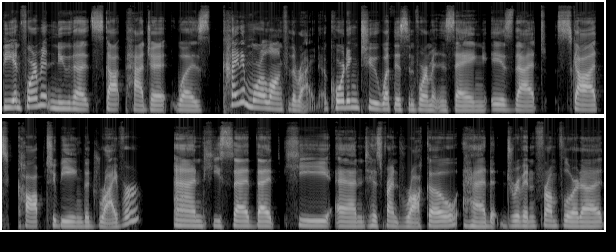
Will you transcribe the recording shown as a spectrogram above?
The informant knew that Scott Paget was kind of more along for the ride. According to what this informant is saying, is that Scott copped to being the driver. And he said that he and his friend Rocco had driven from Florida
